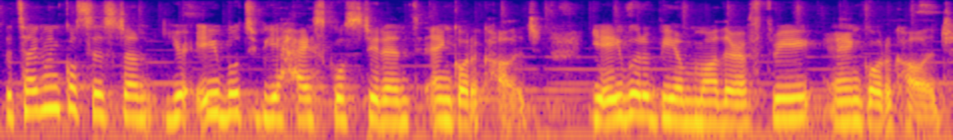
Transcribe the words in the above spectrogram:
The technical system, you're able to be a high school student and go to college. You're able to be a mother of three and go to college.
